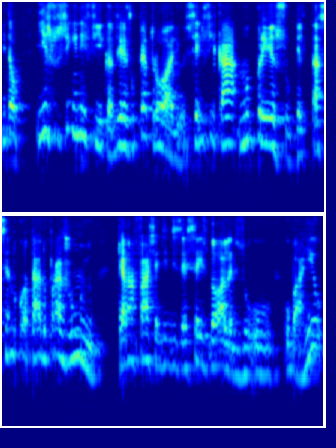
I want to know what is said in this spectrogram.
Então, isso significa, veja, o petróleo, se ele ficar no preço, ele está sendo cotado para junho, que é na faixa de 16 dólares o, o, barril,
